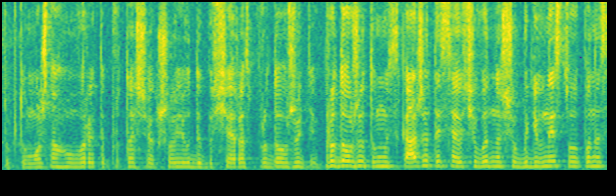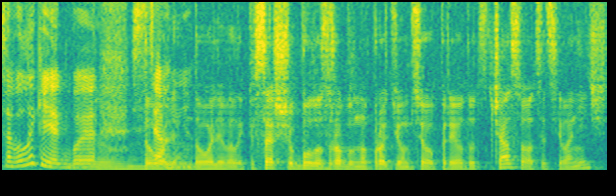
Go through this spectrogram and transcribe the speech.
Тобто можна говорити про те, що якщо люди ще раз продовжують продовжуватимуть скаржитися, очевидно, що будівництво понесе велике, якби Е, Доволі, доволі велике. Все, що було зроблено протягом цього періоду часу, а це ціла ніч,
